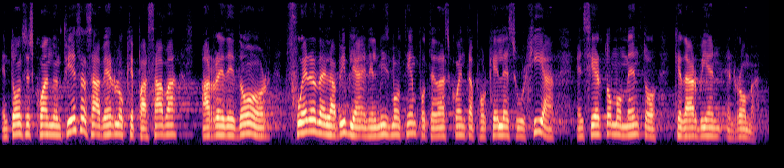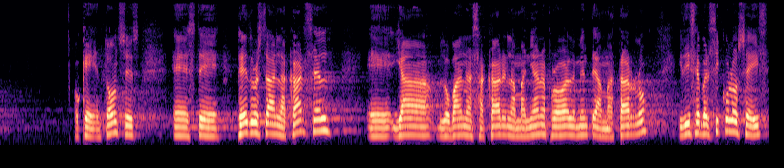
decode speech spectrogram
Entonces, cuando empiezas a ver lo que pasaba alrededor, fuera de la Biblia, en el mismo tiempo te das cuenta por qué le surgía en cierto momento quedar bien en Roma. Ok, entonces, este, Pedro está en la cárcel, eh, ya lo van a sacar en la mañana probablemente a matarlo. Y dice versículo 6,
